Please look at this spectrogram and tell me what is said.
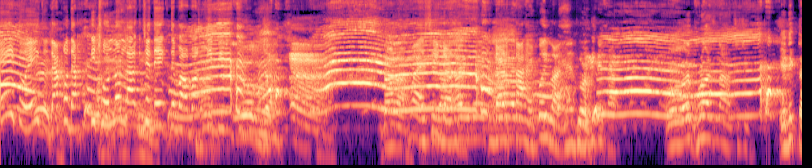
এই তো এই তো দেখো দেখো কি সুন্দর লাগছে দেখতে বাবা কি दादा वो ऐसे ही डर डरता है कोई बात नहीं धीरे धीरे कर ও ঘোরা না এদিকটা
